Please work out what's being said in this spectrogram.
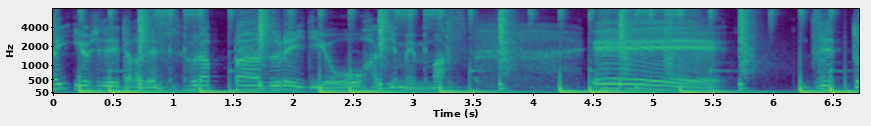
はい、吉田豊です。 FLAPPER'S RADIO を始めます。えー、ゼット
